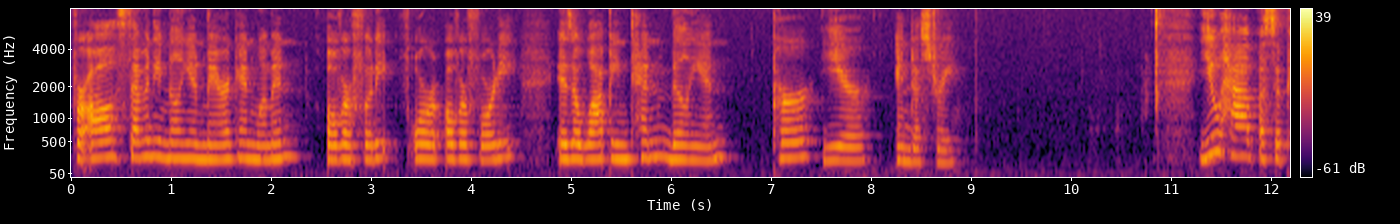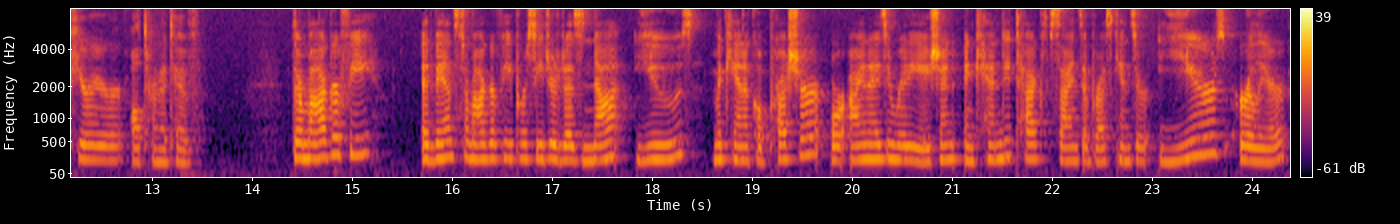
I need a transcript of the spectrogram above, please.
for all 70 million American women over 40 or over 40 is a whopping 10 billion per year industry. You have a superior alternative. Thermography, advanced thermography procedure does not use mechanical pressure or ionizing radiation and can detect signs of breast cancer years earlier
